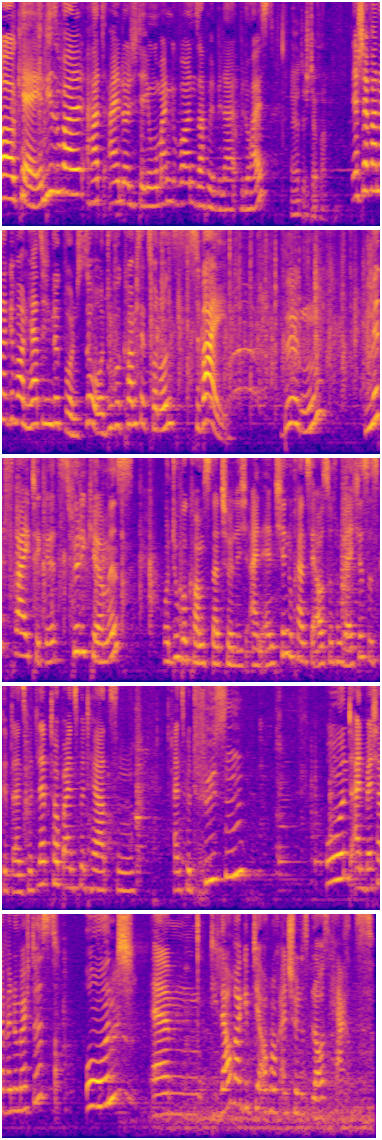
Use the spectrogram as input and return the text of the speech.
Okay, in diesem Fall hat eindeutig der junge Mann gewonnen. Sag mir wieder, wie du heißt. Äh, der Stefan. Der Stefan hat gewonnen. Herzlichen Glückwunsch. So, und du bekommst jetzt von uns zwei Bögen mit Freitickets für die Kirmes. Und du bekommst natürlich ein Entchen. Du kannst dir aussuchen, welches. Es gibt eins mit Laptop, eins mit Herzen, eins mit Füßen und einen Becher, wenn du möchtest. Und ähm, die Laura gibt dir auch noch ein schönes blaues Herz.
